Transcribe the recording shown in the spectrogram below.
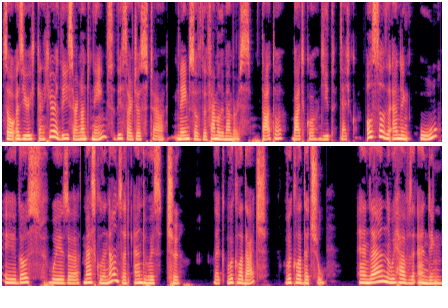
So as you can hear, these are not names. These are just uh, names of the family members. Tato, батько, дід, дядько. Also, the ending u it goes with uh, masculine nouns that end with ch, like викладач, викладачу. And then we have the ending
